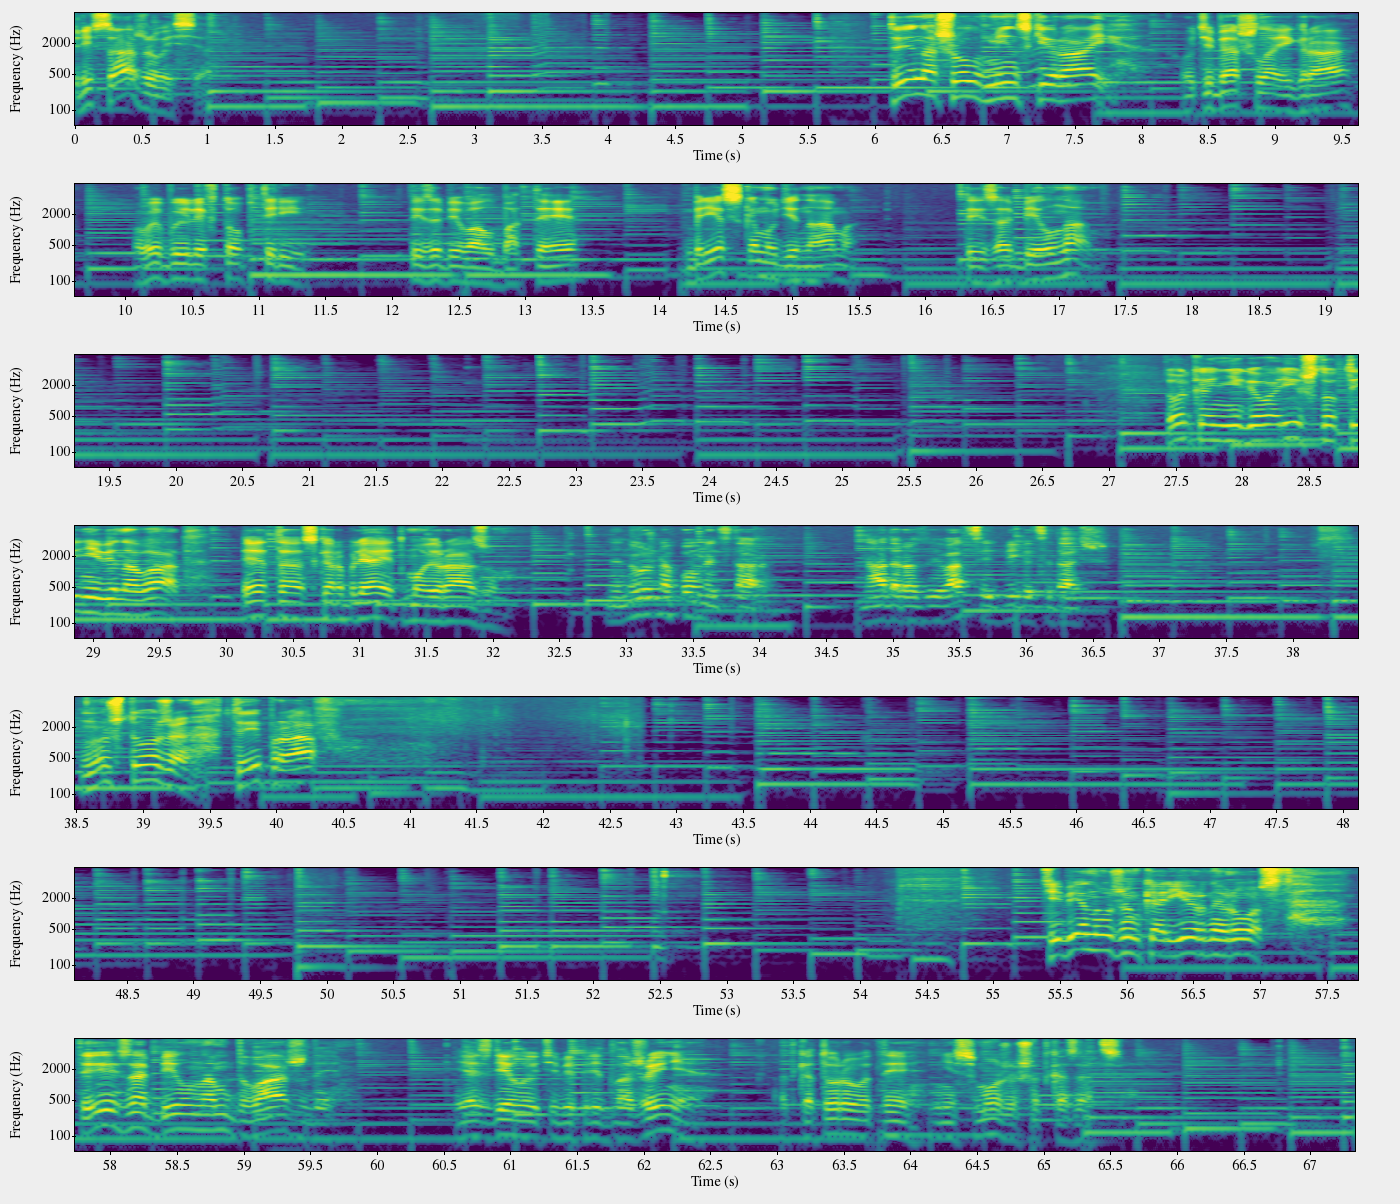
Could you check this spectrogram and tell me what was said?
Присаживайся. Ты нашел в Минске рай. У тебя шла игра. Вы были в топ-3. Ты забивал Батэ, Брестскому Динамо. Ты забил нам. Только не говори, что ты не виноват. Это оскорбляет мой разум. Не нужно помнить старое. Надо развиваться и двигаться дальше. Ну что же, ты прав. Тебе нужен карьерный рост. Ты забил нам дважды. Я сделаю тебе предложение, от которого ты не сможешь отказаться.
